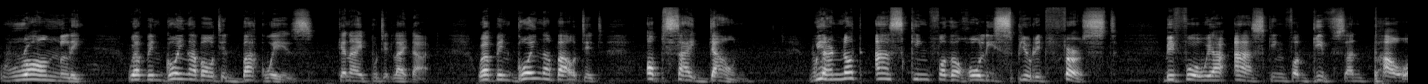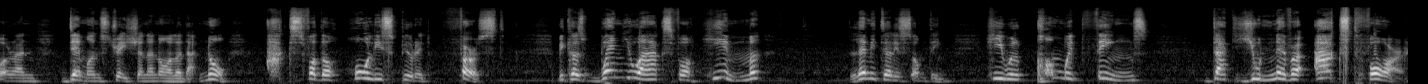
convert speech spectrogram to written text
wrongly. We have been going about it backwards. Can I put it like that? We have been going about it upside down. We are not asking for the Holy Spirit first before we are asking for gifts and power and demonstration and all of that. No, ask for the Holy Spirit first. Because when you ask for Him, let me tell you something, He will come with things that you never asked for.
